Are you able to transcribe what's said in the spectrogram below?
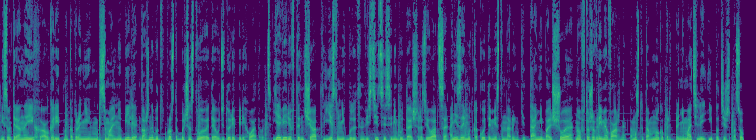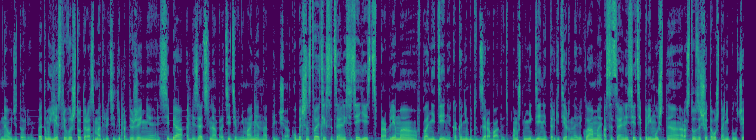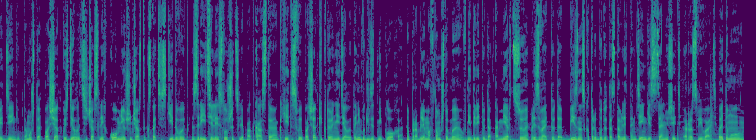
несмотря на их алгоритмы, которые они максимально убили, должны будут просто большинство этой аудитории перехватывать. Я верю в Тенчат, если у них будут инвестиции, если они будут дальше развиваться, они займут какое-то место на рынке. Да, небольшое, но в то же время важное, потому что там много предпринимателей и платежеспособной аудитории. Поэтому, если вы что-то рассматриваете для продвижения себя, обязательно обратите внимание на Тенчат. У большинства этих социальных сетей есть проблема в плане денег, как они будут зарабатывать, потому что нигде нет таргетированной рекламы, а социальные сети преимущественно растут за счет того, что они получают деньги, потому что площадку сделать сейчас легко. Мне очень часто, кстати, скидывают зрители, слушатели подкаста какие-то свои площадки, которые они делают, они выглядят неплохо. Но проблема в том, чтобы внедрить туда коммерцию, призвать туда бизнес, который будет оставлять там деньги, социальную сеть развивать. Поэтому,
